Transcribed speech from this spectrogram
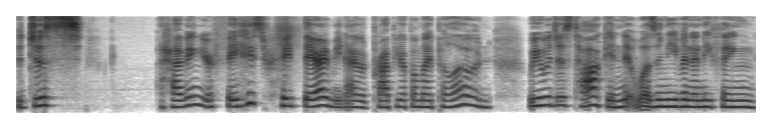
it just having your face right there. I mean, I would prop you up on my pillow and we would just talk, and it wasn't even anything.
